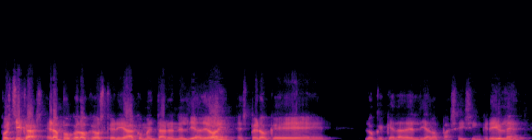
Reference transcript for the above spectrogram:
Pues chicas, era un poco lo que os quería comentar en el día de hoy. Espero que lo que queda del día lo paséis increíble.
